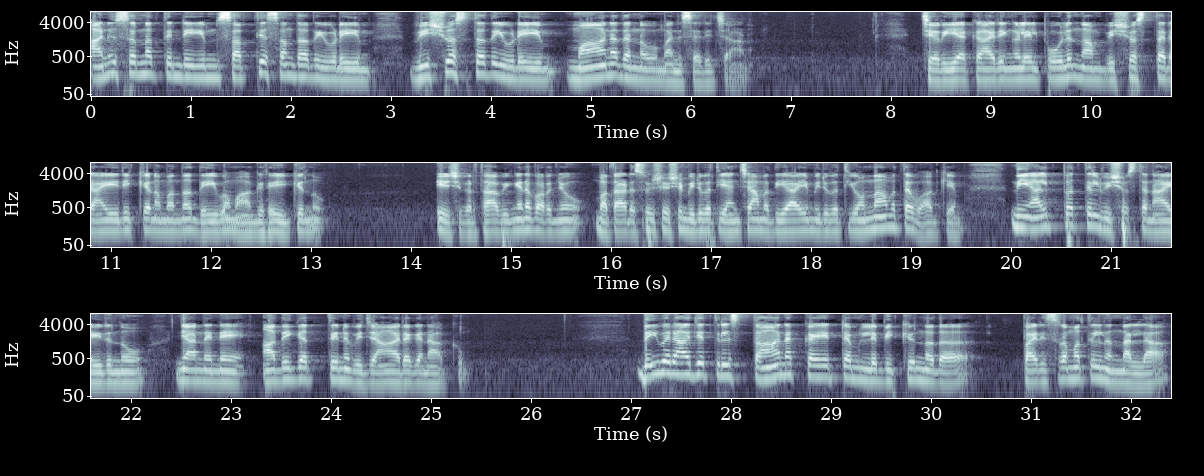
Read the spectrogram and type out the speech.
അനുസരണത്തിന്റെയും സത്യസന്ധതയുടെയും വിശ്വസ്തതയുടെയും മാനദണ്ഡവും അനുസരിച്ചാണ്. ചെറിയ കാര്യങ്ങളിൽ പോലും നാം വിശ്വസ്തരായിരിക്കണമെന്ന് ദൈവം ആഗ്രഹിക്കുന്നു. യേശു കർത്താവ് ഇങ്ങനെ പറഞ്ഞു മത്താടെ സുശേഷം ഇരുപത്തി അഞ്ചാം അധ്യായം ഇരുപത്തിയൊന്നാമത്തെ വാക്യം നീ അല്പത്തിൽ വിശ്വസ്തനായിരുന്നു ഞാൻ നിന്നെ അധികത്തിന് വിചാരകനാക്കും. ദൈവരാജ്യത്തിൽ സ്ഥാനക്കയറ്റം ലഭിക്കുന്നത് പരിശ്രമത്തിൽ നിന്നല്ല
